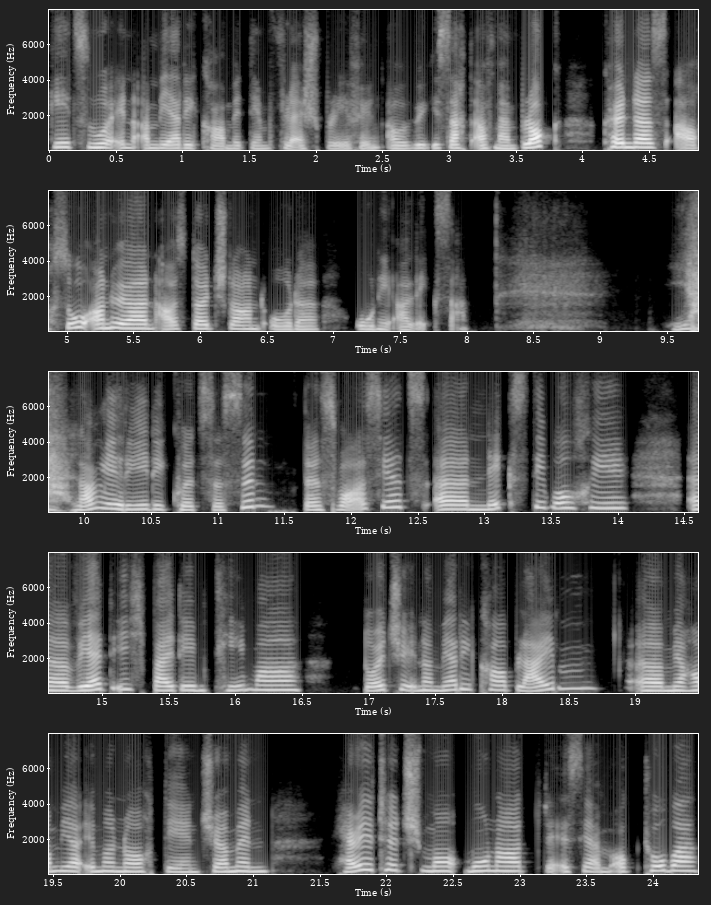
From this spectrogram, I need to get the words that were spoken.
geht's nur in Amerika mit dem Flash-Briefing. Aber wie gesagt, auf meinem Blog könnt ihr's auch so anhören aus Deutschland oder ohne Alexa. Ja, lange Rede, kurzer Sinn. Das war's jetzt. Äh, nächste Woche, äh, werde ich bei dem Thema Deutsche in Amerika bleiben. Äh, wir haben ja immer noch den German Heritage Mo Monat, der ist ja im Oktober.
